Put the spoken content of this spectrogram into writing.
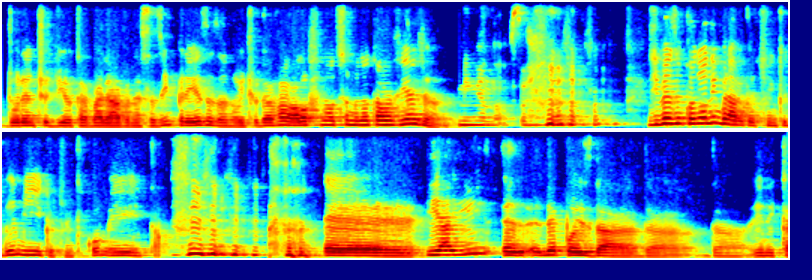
durante o dia eu trabalhava nessas empresas, à noite eu dava aula, ao final de semana eu estava viajando. Minha nossa. De vez em quando eu lembrava que eu tinha que dormir, que eu tinha que comer e tal. é, e aí, é, é, depois da, da, da NK,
